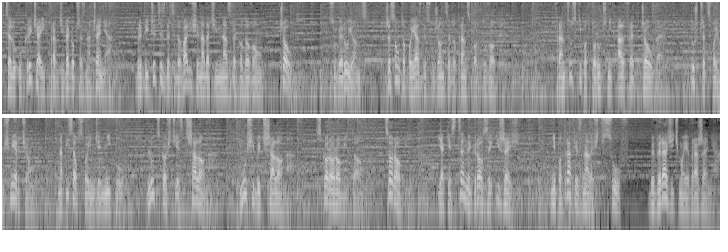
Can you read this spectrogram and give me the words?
W celu ukrycia ich prawdziwego przeznaczenia, Brytyjczycy zdecydowali się nadać im nazwę kodową czołgi, sugerując, że są to pojazdy służące do transportu wody. Francuski podporucznik Alfred Joubert, tuż przed swoją śmiercią, napisał w swoim dzienniku: Ludzkość jest szalona, musi być szalona. Skoro robi to, co robi? Jakie sceny grozy i rzezi? Nie potrafię znaleźć słów, by wyrazić moje wrażenia.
